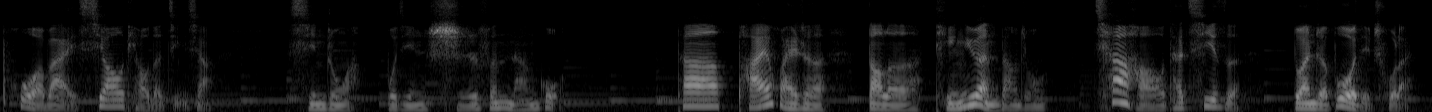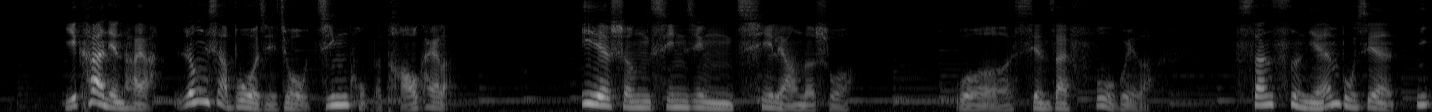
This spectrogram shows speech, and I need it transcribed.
破败萧条的景象，心中啊不禁十分难过。他徘徊着，到了庭院当中，恰好他妻子端着簸箕出来，一看见他呀，扔下簸箕就惊恐地逃开了。叶生心境凄凉地说：“我现在富贵了，三四年不见你，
